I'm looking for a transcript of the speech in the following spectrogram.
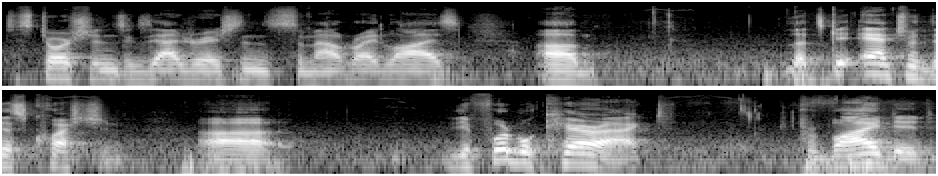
distortions, exaggerations, some outright lies. Um, let's get, answer this question. Uh, the Affordable Care Act provided,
